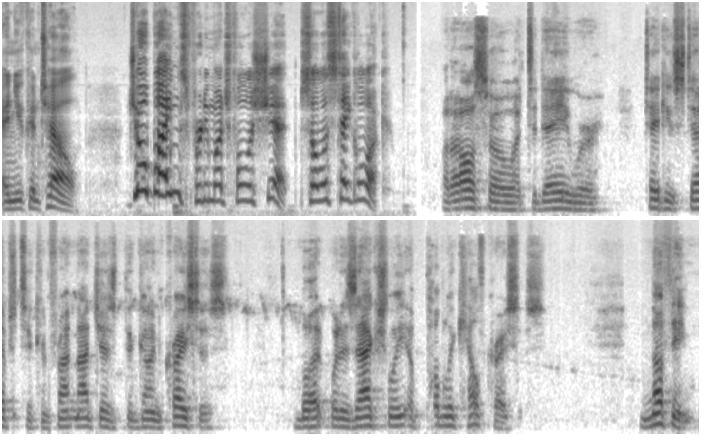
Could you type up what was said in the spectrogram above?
and you can tell Joe Biden's pretty much full of shit. So let's take a look. But also, uh, today we're taking steps to confront not just the gun crisis, but what is actually a public health crisis. Nothing,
